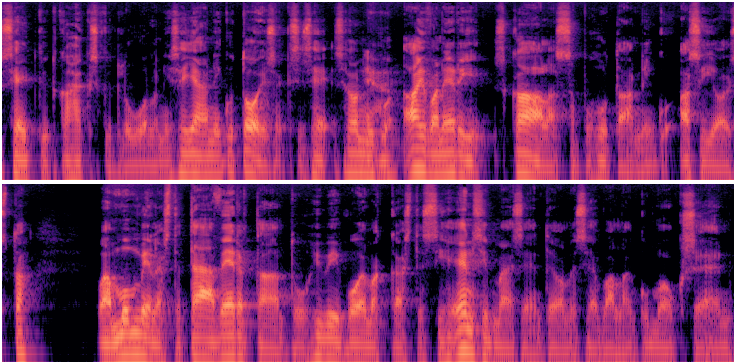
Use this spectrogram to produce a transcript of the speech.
70-80-luvulla, niin se jää niin kuin toiseksi. Se, se on niin kuin aivan eri skaalassa, puhutaan niin kuin asioista, vaan mun mielestä tämä vertaantuu hyvin voimakkaasti siihen ensimmäiseen teolliseen vallankumoukseen,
